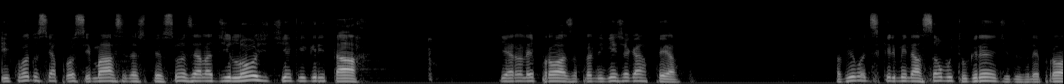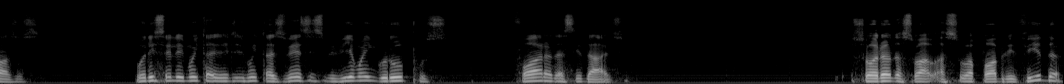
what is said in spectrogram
e quando se aproximasse das pessoas, ela de longe tinha que gritar que era leprosa para ninguém chegar perto. Havia uma discriminação muito grande dos leprosos. Por isso eles muitas, eles muitas vezes viviam em grupos fora da cidade, chorando a sua, a sua pobre vida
